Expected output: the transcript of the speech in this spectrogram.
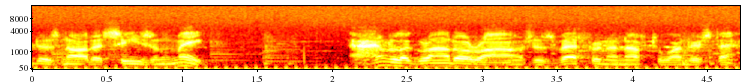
Does not a season make. And Legrand Legrand Orange is veteran enough to understand.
